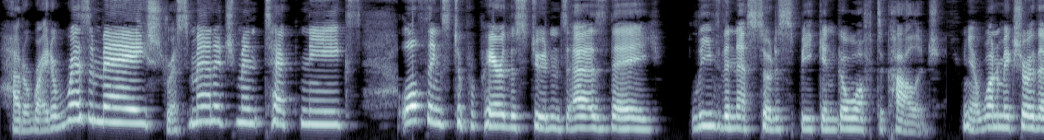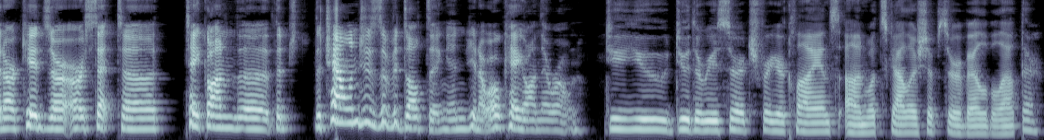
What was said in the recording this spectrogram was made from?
how to write a resume, stress management techniques, all things to prepare the students as they leave the nest, so to speak, and go off to college. You know, want to make sure that our kids are, are set to take on the, the the challenges of adulting and, you know, okay on their own. Do you do the research for your clients on what scholarships are available out there?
